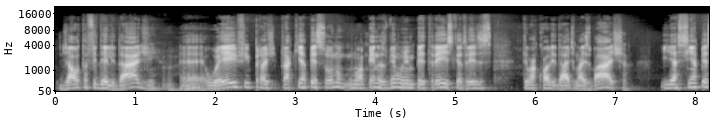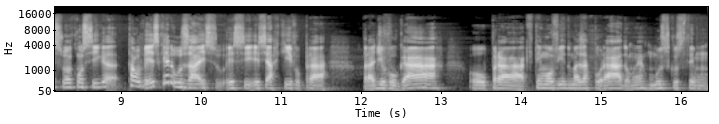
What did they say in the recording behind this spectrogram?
de alta fidelidade, uhum. é, Wave, para que a pessoa não, não apenas vê um MP3, que às vezes tem uma qualidade mais baixa, e assim a pessoa consiga, talvez, queira usar isso, esse, esse arquivo para divulgar ou para que tem um ouvido mais apurado, né? Músicos têm um,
